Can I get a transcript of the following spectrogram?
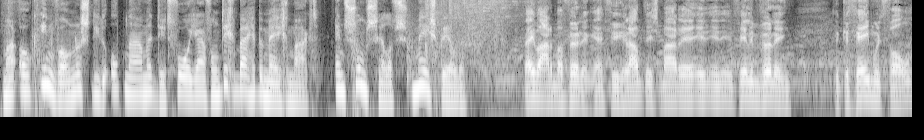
maar ook inwoners die de opname dit voorjaar van dichtbij hebben meegemaakt. En soms zelfs meespeelden. Wij waren maar vulling, hè. Figurant is maar uh, in, in, in filmvulling. De café moet vol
